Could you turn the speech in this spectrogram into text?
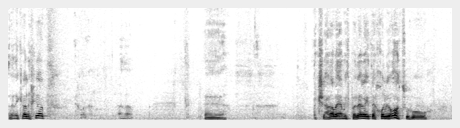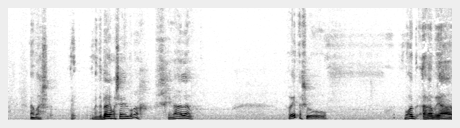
זה נקרא לחיות. אה, כשהרב היה מתפלל, היית יכול לראות שהוא ממש מדבר עם השם יתברך, שכינה עליו. ראית שהוא מאוד, הרב היה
